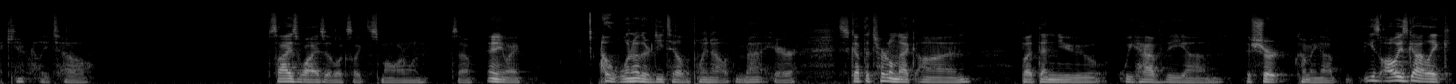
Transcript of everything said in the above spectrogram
I can't really tell size wise, it looks like the smaller one. So anyway, oh, one other detail to point out with Matt here. He's got the turtleneck on, but then you we have the um, the shirt coming up. He's always got like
